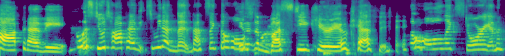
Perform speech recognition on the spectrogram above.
top heavy. It was too top heavy. To me, that, that that's like the whole It was a busty curio cabinet. the whole like story, and then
